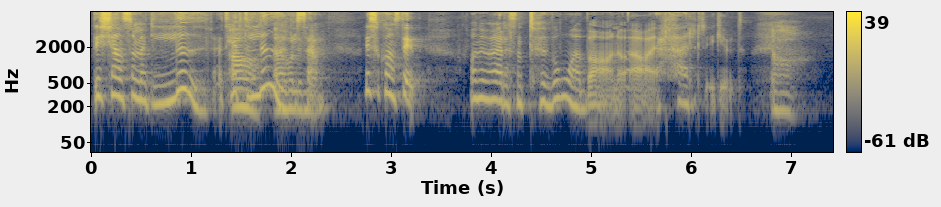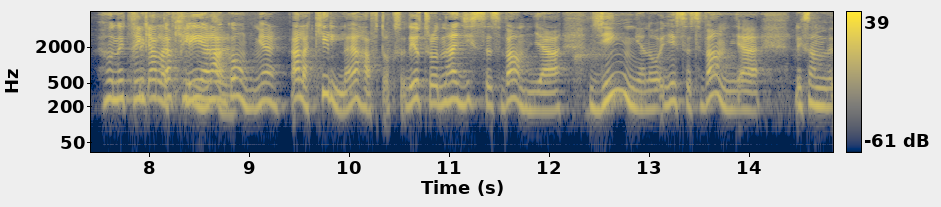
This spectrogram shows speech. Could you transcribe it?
Det känns som ett liv, ett helt Ja, liv sen. Det är så konstigt. Och nu har jag liksom två barn och ja, herregud. Ja. Hunnit Tänk flytta alla flera gånger. Alla killar jag haft också. Det är otroligt. Den här Gisses vanja gingen och Gisses vanja liksom,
